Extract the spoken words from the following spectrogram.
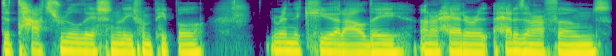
detached relationally from people. We're in the queue at Aldi, and our head, are, head is in our phones,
